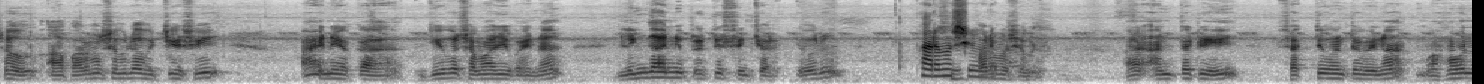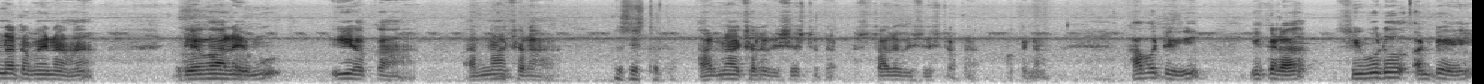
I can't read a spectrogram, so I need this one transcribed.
సో ఆ పరమశివుడు వచ్చేసి ఆయన యొక్క జీవ సమాధి పైన లింగాన్ని ప్రతిష్ఠించాడు. ఎవరు? పరమశివుడు. పరమశివుడు. అంతటి శక్తివంతమైన మహోన్నతమైన దేవాలయము ఈ యొక్క అరుణాచల విశిష్టత. అరుణాచల విశిష్టత స్థల విశిష్టత. ఓకేనా? కాబట్టి ఇక్కడ శివుడు అంటే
